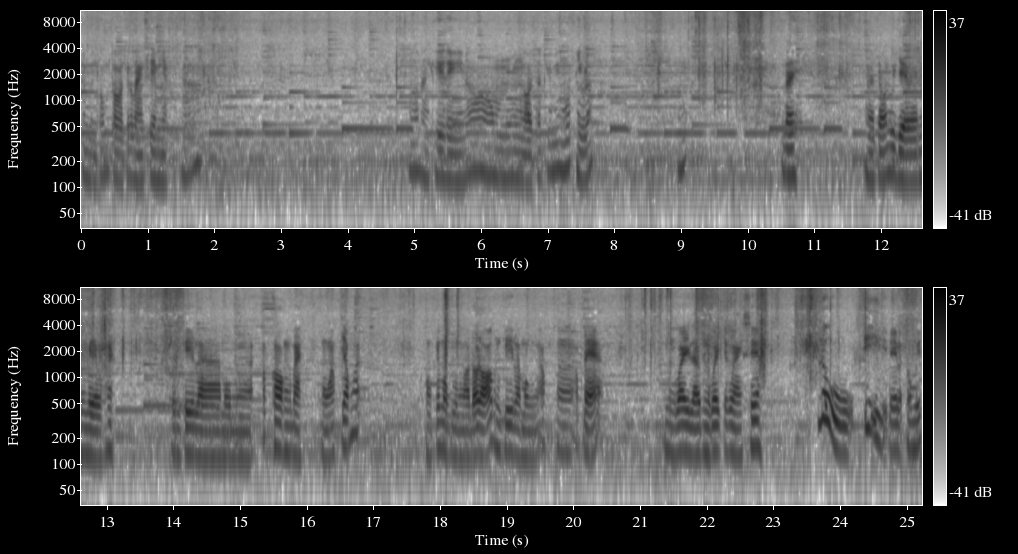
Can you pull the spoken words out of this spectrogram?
Nên mình phóng to cho các bạn xem nha. Kia thì nó ngồi trên cái miếng mút nhiều lắm. Đây. Là cho nuôi về nuôi mèo ha. Bên kia là mùng ốc con các bạn, mùng ốc giống á. Còn cái mùng đỏ đỏ bên kia là mùng ốc ờ, ốc đẻ. Mình quay lại, mình quay cho các bạn xem. Lù đây là con mít.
